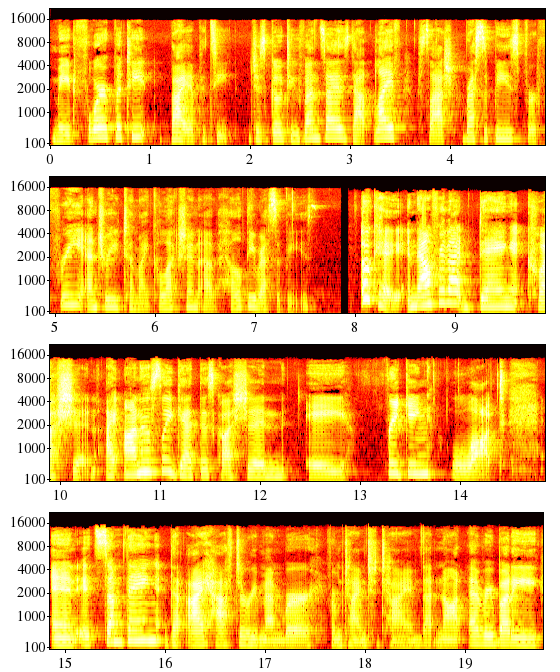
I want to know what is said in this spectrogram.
made for a petite by a petite. Just go to funsized.life slash recipes for free entry to my collection of healthy recipes. Okay, and now for that dang question. I honestly get this question a freaking lot. And it's something that I have to remember from time to time that not everybody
